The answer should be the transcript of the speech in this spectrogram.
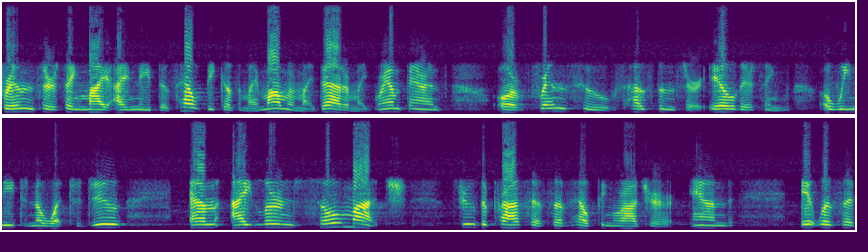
friends are saying, "My, I need this help because of my mom or my dad or my grandparents." Or friends whose husbands are ill, they're saying, "Oh, we need to know what to do." And I learned so much through the process of helping Roger, and it was a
